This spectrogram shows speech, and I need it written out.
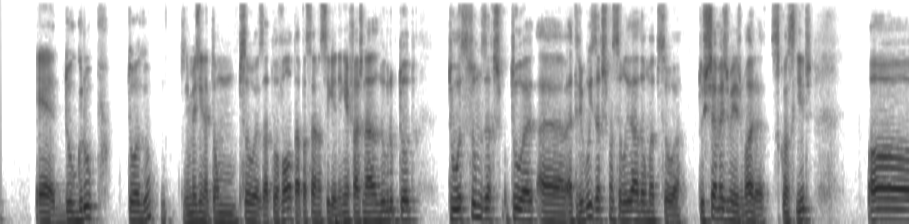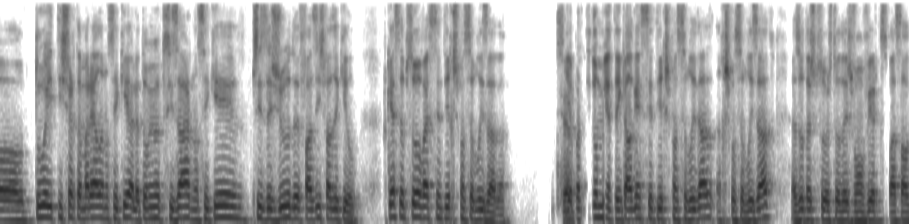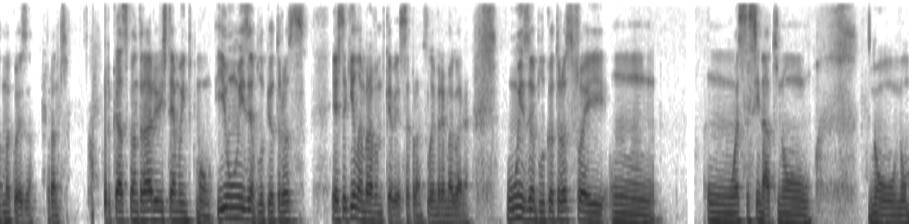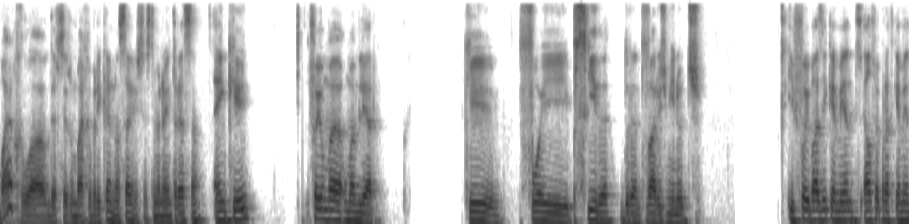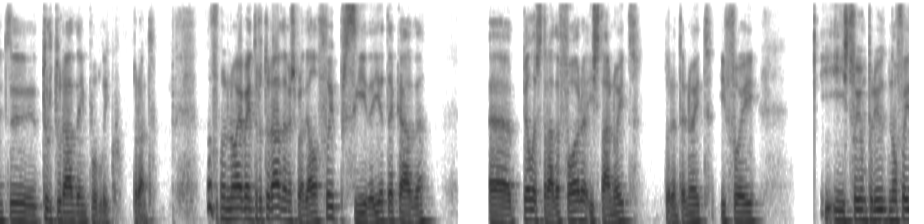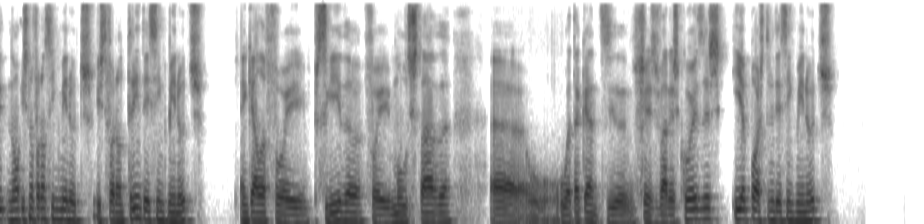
é do grupo todo, imagina, estão pessoas à tua volta a passar, não sei o quê, ninguém faz nada, do grupo todo, tu assumes a, tu a- a- atribuis a responsabilidade a uma pessoa. Tu chamas mesmo, olha, se conseguires, ou tu aí t-shirt amarela, não sei o quê, olha, estou mesmo a precisar, não sei o quê, preciso de ajuda, faz isto, faz aquilo. Porque essa pessoa vai se sentir responsabilizada. E a Certo? partir do momento em que alguém se sentir responsabilizado, as outras pessoas todas vão ver que se passa alguma coisa. Pronto. Por caso contrário, isto é muito comum. E um exemplo que eu trouxe, este aqui lembrava-me de cabeça, pronto, lembrei-me agora. Um exemplo que eu trouxe foi um, um assassinato num, num, num bairro, lá deve ser um bairro americano, não sei, isto também não interessa, em que foi uma, uma mulher que foi perseguida durante vários minutos e foi basicamente, ela foi praticamente torturada em público. Pronto. Não- é bem torturada, mas pronto, ela foi perseguida e atacada ah, pela estrada fora, isto à noite, durante a noite, e foi. E isto foi um período, não foi, não, isto não foram 5 minutos, isto foram 35 minutos em que ela foi perseguida, foi molestada, ah, o, o atacante fez várias coisas e após 35 minutos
